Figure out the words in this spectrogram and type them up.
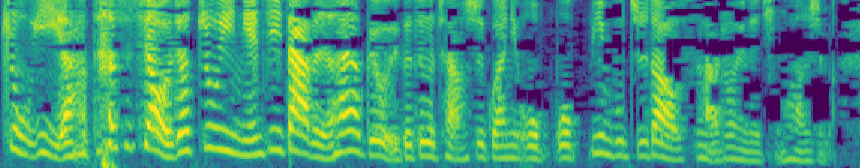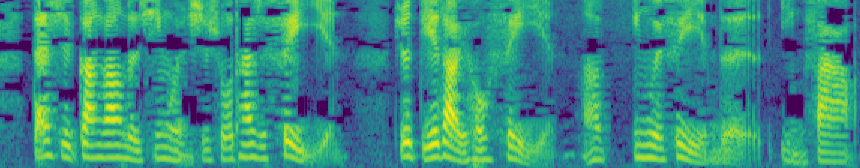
注意啊，他是叫我要注意年纪大的人，他要给我一个这个常识观念。我我并不知道司马中原的情况是什么，但是刚刚的新闻是说他是肺炎，就是跌倒以后肺炎，然后因为肺炎的引发。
